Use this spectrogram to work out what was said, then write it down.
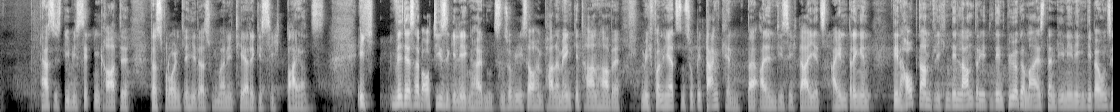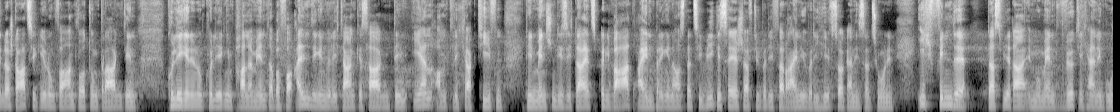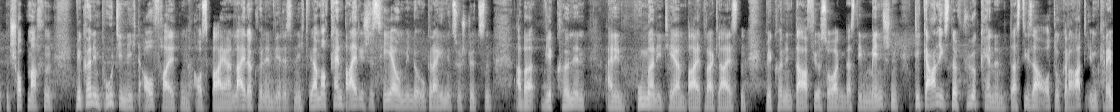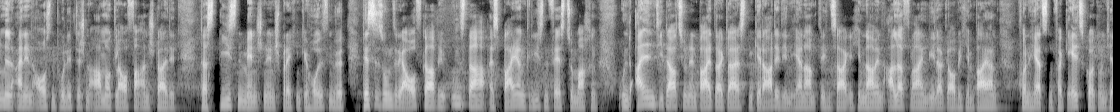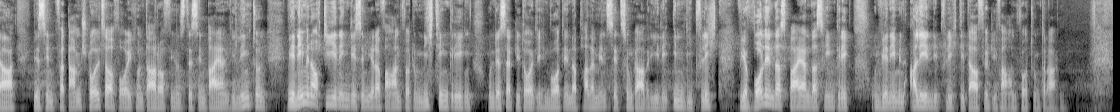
Das ist die Visitenkarte, das freundliche, das humanitäre Gesicht Bayerns. Ich will deshalb auch diese Gelegenheit nutzen, so wie ich es auch im Parlament getan habe, mich von Herzen zu bedanken bei allen, die sich da jetzt einbringen, den Hauptamtlichen, den Landräten, den Bürgermeistern, denjenigen, die bei uns in der Staatsregierung Verantwortung tragen, den Kolleginnen und Kollegen im Parlament, aber vor allen Dingen will ich Danke sagen, den ehrenamtlich Aktiven, den Menschen, die sich da jetzt privat einbringen aus der Zivilgesellschaft, über die Vereine, über die Hilfsorganisationen. Ich finde, dass wir da im Moment wirklich einen guten Job machen. Wir können Putin nicht aufhalten aus Bayern. Leider können wir das nicht. Wir haben auch kein bayerisches Heer, um in der Ukraine zu stützen. Aber wir können einen humanitären Beitrag leisten. Wir können dafür sorgen, dass den Menschen, die gar nichts dafür kennen, dass dieser Autokrat im Kreml einen außenpolitischen Amoklauf veranstaltet, dass diesen Menschen entsprechend geholfen wird. Das ist unsere Aufgabe, uns da als Bayern krisenfest zu machen und allen, die dazu einen Beitrag leisten, gerade den Ehrenamtlichen sage ich im Namen aller Freien Wähler, glaube ich, in Bayern von Herzen vergelt's Gott. Und ja, wir sind verdammt stolz auf euch und darauf, wie uns das in Bayern gelingt. Und wir nehmen auch diejenigen, die es in ihrer Verantwortung nicht hinkriegen und deshalb die deutlichen Worte in der Parlamentssitzung, Gabriele, in die Pflicht. Wir wollen, dass Bayern das hinkriegt und wir nehmen alle in die Pflicht, die dafür die Verantwortung tragen.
